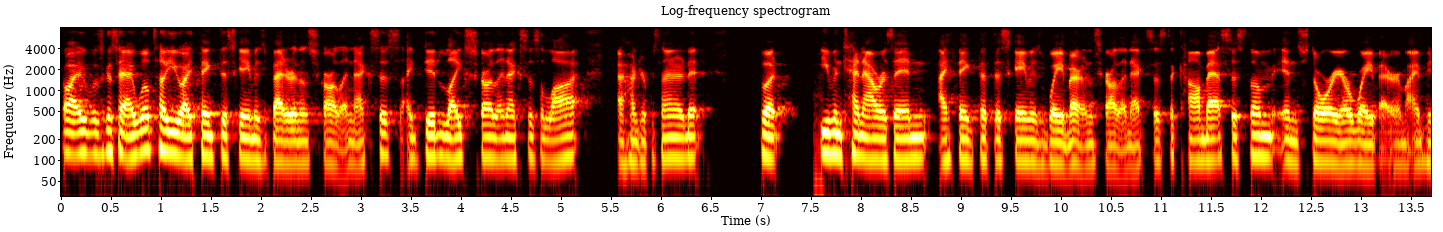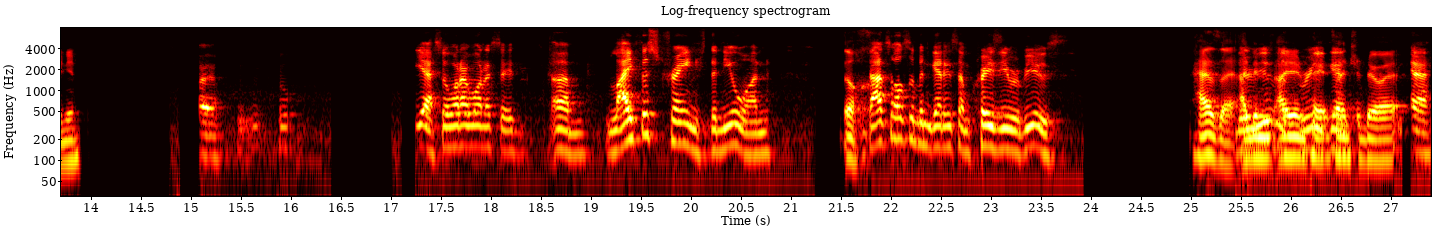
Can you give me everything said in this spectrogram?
Oh, I was gonna say I will tell you I think this game is better than Scarlet Nexus. I did like Scarlet Nexus a lot. I 100%ed it, but even 10 hours in, I think that this game is way better than Scarlet Nexus. The combat system and story are way better in my opinion. Uh, yeah. So what I want to say, um, Life is Strange, the new one, Ugh, that's also been getting some crazy reviews. has it? the I didn't. I didn't really pay good. attention to it. Yeah,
